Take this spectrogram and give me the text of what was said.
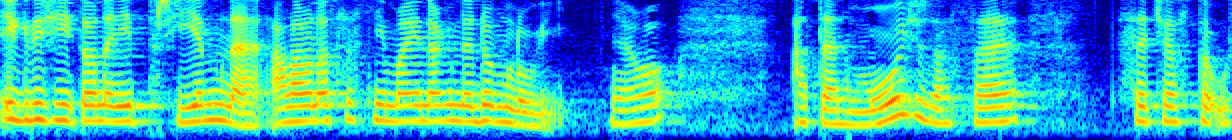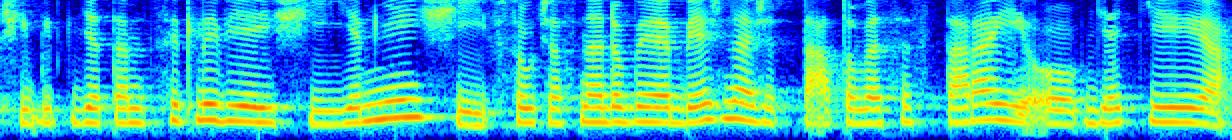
i když jí to není příjemné, ale ona se s nima jinak nedomluví. Jo? A ten muž zase se často učí být k dětem citlivější, jemnější. V současné době je běžné, že tátové se starají o děti a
